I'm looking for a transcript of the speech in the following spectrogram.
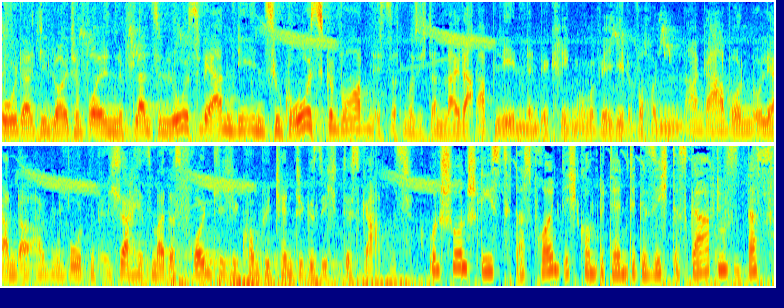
Oder die Leute wollen eine Pflanze loswerden, die ihnen zu groß geworden ist. Das muss ich dann leider ablehnen, denn wir kriegen ungefähr jede Woche einen Agave und einen Oleander angeboten. Ich sage jetzt mal das freundliche, kompetente Gesicht des Gartens. Und schon schließt das freundlich kompetente Gesicht des Gartens das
